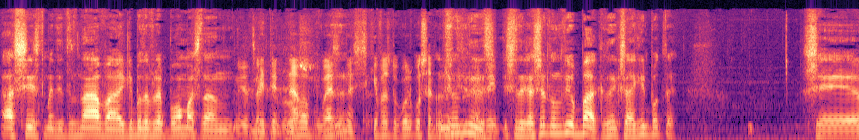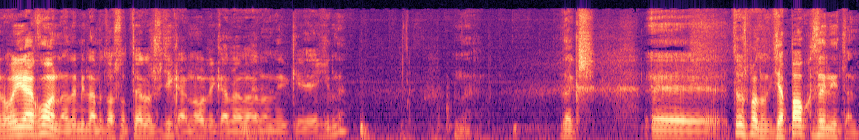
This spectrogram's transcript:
Assist με την Τρνάβα εκεί που δεν βλεπόμασταν. Έτσι Με την ακριβώς. νάβα που βγάζει να συσκεύασε τον κόλ Κωνσταντινίδη. Κωνσταντινίδης. Δηλαδή, Η συνεργασία των δύο μπακ δεν έχει ξαναγίνει ποτέ. Σε ροή αγώνα, δεν μιλάμε τώρα στο τέλος. Βγήκαν όλοι, καναλάνανε και έγινε. Ναι. Εντάξει. Ε, Τέλος πάντων, για Πάουκ δεν ήταν.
